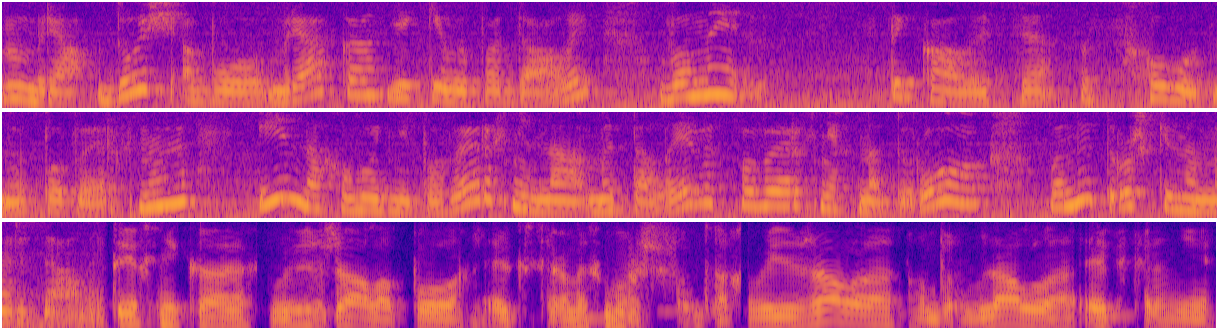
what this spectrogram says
мря, дощ або мряка, які випадали, вони стикалися з холодною поверхнею, і на холодній поверхні, на металевих поверхнях, на дорогах вони трошки намерзали. Техніка виїжджала по екстрених маршрутах, виїжджала, обробляла екстрені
